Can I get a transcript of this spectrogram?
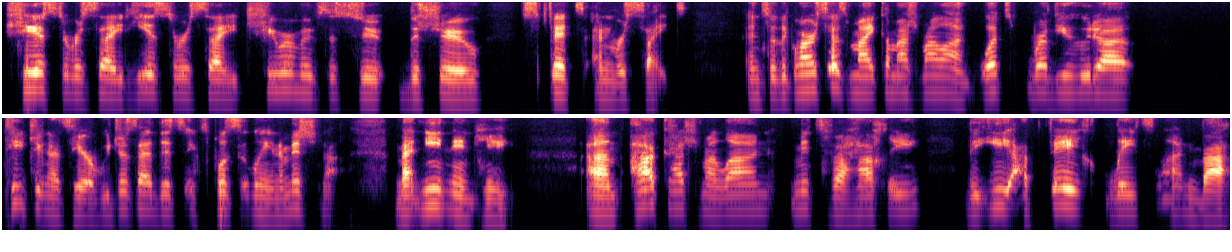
She has to recite, he has to recite. She removes the, shoe, the shoe, spits, and recites. And so the Gemara says, Micah Malan, what's Rav Yehuda teaching us here? We just had this explicitly in a Mishnah. Matnitnin he. Um, Malan mitzvah hachi ba.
